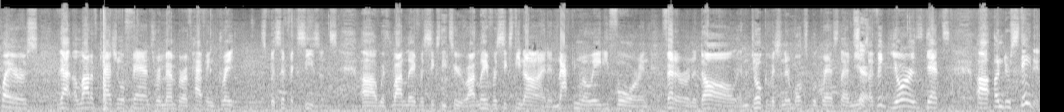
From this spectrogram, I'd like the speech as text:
players that a lot of casual fans remember of having great specific seasons uh, with Rod Laver 62, Rod Laver 69, and McEnroe 84, and Federer, Nadal, and Djokovic in their multiple Grand Slam years. Sure. I think yours gets uh, understated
